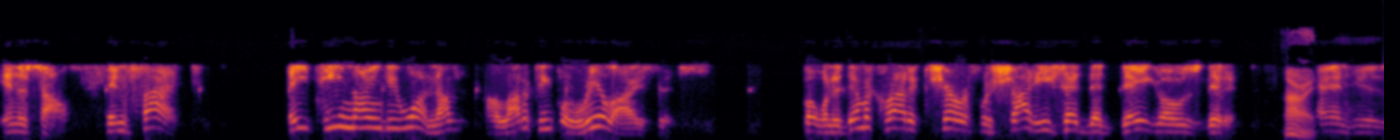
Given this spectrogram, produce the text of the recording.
in the South. In fact, 1891, not a lot of people realize this, but when a Democratic sheriff was shot, he said that Dagos did it. All right. And his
